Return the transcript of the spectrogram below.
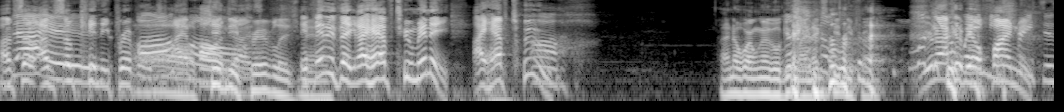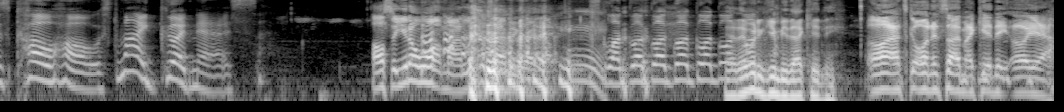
I'm so I'm so kidney privileged. I awful. apologize. Kidney privilege, man. If anything, I have too many. I have two. Oh, I know where I'm going to go get my next kidney from. You're not going to be able to he find me. treats his co-host. My goodness. Also, you don't want mine. Look what's happening right now. Mm. Glug glug glug glug glug glug. Yeah, they glug. wouldn't give me that kidney. Oh, that's going inside my kidney. Oh yeah.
